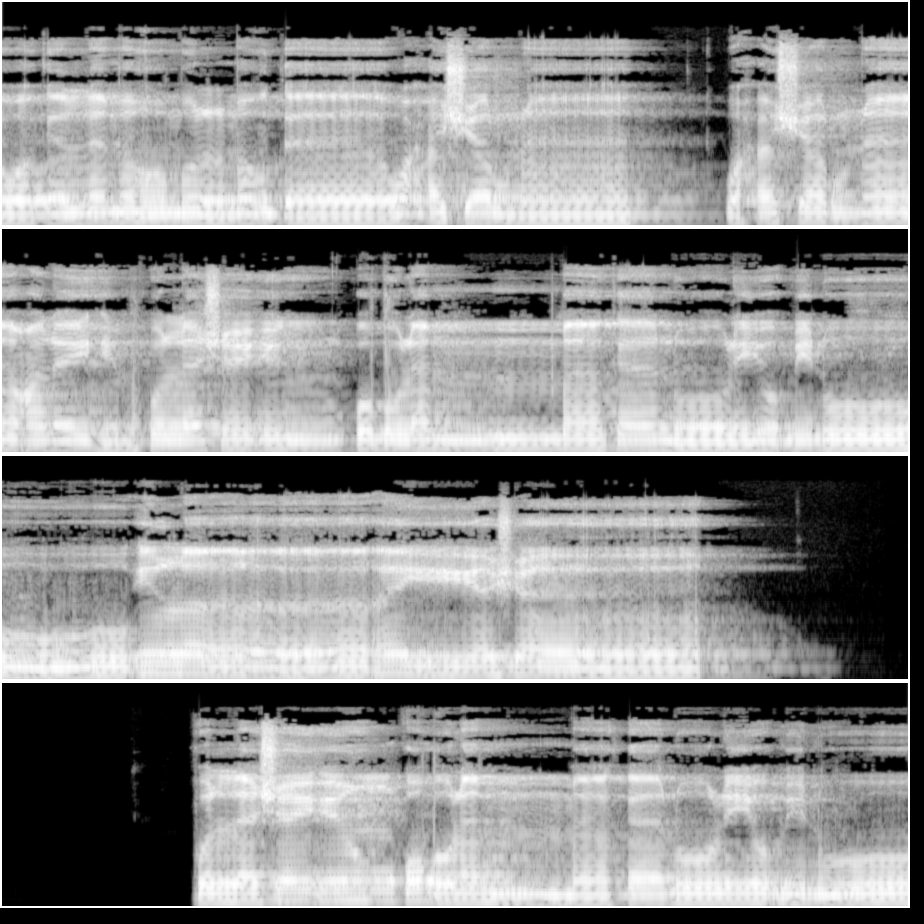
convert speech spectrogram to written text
وكلمهم الموتى وحشرنا وحشرنا عليهم كل شيء قبلا ما كانوا ليؤمنوا. قبلا ما كانوا ليؤمنوا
